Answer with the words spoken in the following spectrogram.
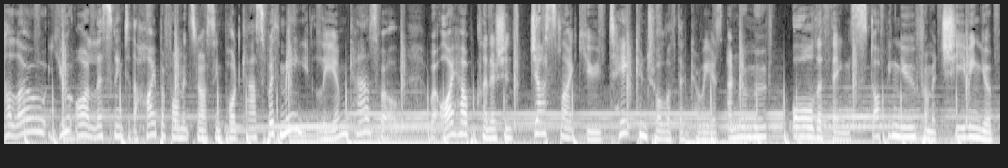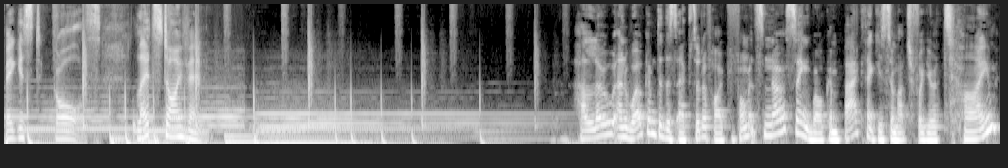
Hello, you are listening to the High Performance Nursing Podcast with me, Liam Caswell, where I help clinicians just like you take control of their careers and remove all the things stopping you from achieving your biggest goals. Let's dive in. Hello and welcome to this episode of High Performance Nursing. Welcome back. Thank you so much for your time.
